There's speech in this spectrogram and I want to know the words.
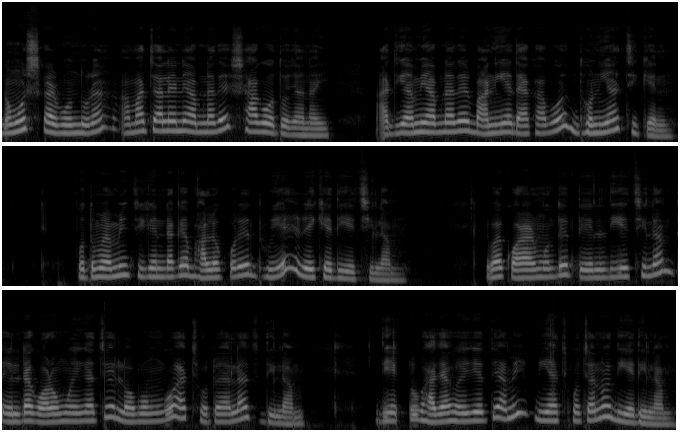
নমস্কার বন্ধুরা, আমার চ্যানেলে আপনাদের স্বাগত জানাই। আজকে আমি আপনাদের বানিয়ে দেখাবো ধনিয়া চিকেন। প্রথমে আমি চিকেনটাকে ভালো করে ধুয়ে রেখে দিয়েছিলাম। এবার কড়ার মধ্যে তেল দিয়েছিলাম। তেলটা গরম হয়ে গেছে, লবঙ্গ আর ছোটো এলাচ দিলাম। দিয়ে একটু ভাজা হয়ে যেতে আমি পেঁয়াজ কোচানো দিয়ে দিলাম।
